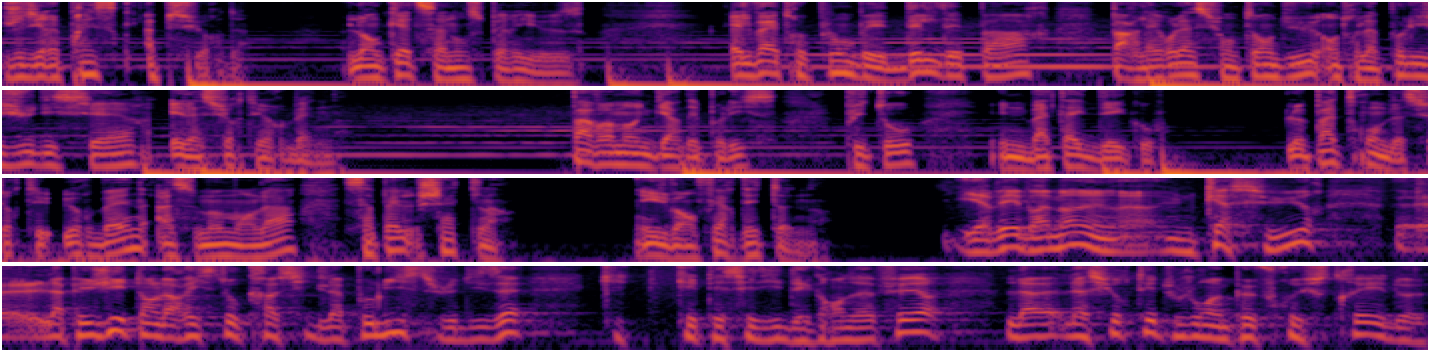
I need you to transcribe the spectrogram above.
Je dirais presque absurde. L'enquête s'annonce périlleuse elle va être plombée dès le départ par les relations tendues entre la police judiciaire et la sûreté urbaine. Pas vraiment une guerre des polices, plutôt une bataille d'ego. Le patron de la sûreté urbaine, à ce moment-là, s'appelle Châtelain. Et il va en faire des tonnes. Il y avait vraiment une, cassure. Euh, la PJ étant l'aristocratie de la police, je disais, qui, était saisie des grandes affaires, la, sûreté toujours un peu frustrée de,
